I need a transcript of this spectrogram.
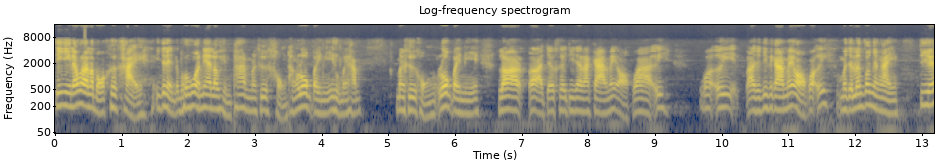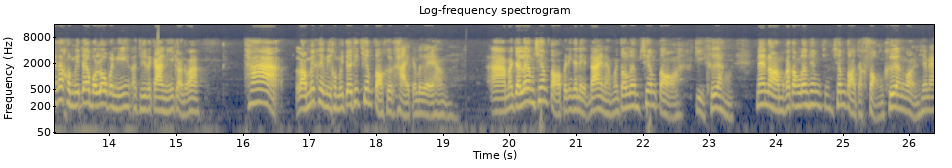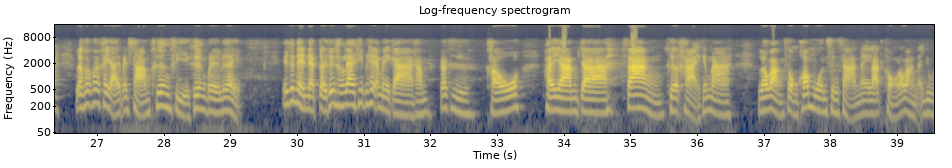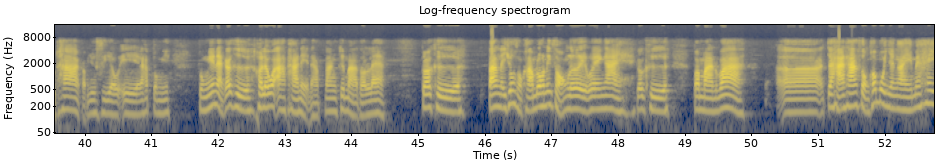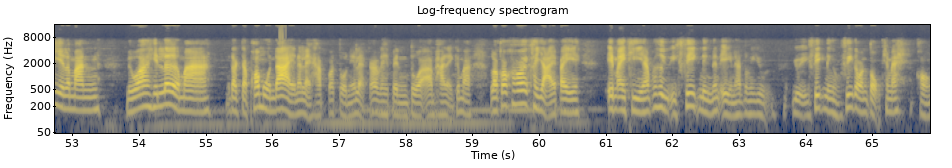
จริงๆแล้วเวลาเราบอกว่าเครือข่ายอินเทอร์เน็ตเพราะว่าเนี่ยเราเห็นภาพมันคือของทั้งโลกใบนี้ถูกไหมครับ มันคือของโลกใบนี้ เราเราอาจจะเคยจินตนาการไม่ออกว่า เอ้ย ว่าเอ้ยเราอาจจะจินตนาการไม่ออกว่า เอ้ย มันจะเริ่มต้นยังไงจริงๆถ้าคอมพิวเตอร์บนโลกใบนี้เราจินตนาการนี้ก่อนว่า ถ้าเราไม่เคยมีคอมพิวเตอร์ที่เชื่อมต่อเครือข่ายกันเลยครับอ่ามันจะเริ่มเชื่อมต่อเป็นอินเทอร์เน็ตได้นะมันต้องเริ่มเชื่อมต่อกี่เครื่อง แน่นอนมันก็ต้องเริ่มเชื่อมเชื่อมต่อจาก 2 เครื่องก่อนใช่ไหมแล้วค่อยๆขยายเป็น 3 เครื่อง 4 เครื่องไปเรื่อยๆอินเทอร์เน็ตเนี่ยเกิดขึ้นครั้งแรกที่ประเทศอเมริกาครับก็คือเขา พยายามจะสร้างเครือข่ายขึ้นมา ระหว่างส่งข้อมูลสื่อสารในรัฐของระหว่างยูทาห์กับ UCLA นะครับ ตรงนี้ตรงนี้เนี่ยก็คือเขาเรียกว่า ARPANET นะครับตั้งขึ้นมาตอนแรก ก็คือตั้งในช่วงสงครามโลกครั้งที่สองเลยว่าง่ายๆก็คือประมาณว่าจะหาทางส่งข้อมูลยังไงไม่ให้เยอรมัน หรือว่าฮิตเลอร์มาดักจับข้อมูลได้นั่นแหละครับ ก็ตัวนี้แหละก็เลยเป็นตัว ARPANET ขึ้นมาแล้วก็ค่อยๆขยายไป MIT นะครับก็คืออยู่อีกซีกหนึ่งนั่นเองนะครับ ตรงนี้อยู่อยู่อีกซีกหนึ่งของซีกตะวันตกใช่ไหมของ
